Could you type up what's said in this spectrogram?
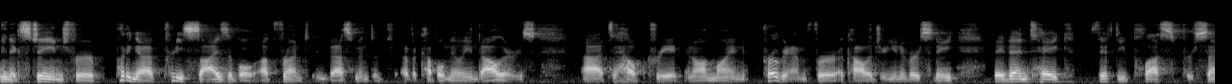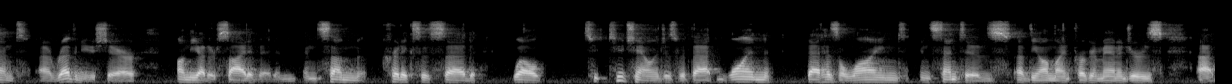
in exchange for putting a pretty sizable upfront investment of, of a couple million dollars, uh, to help create an online program for a college or university. They then take 50 plus percent uh, revenue share on the other side of it. And, and some critics have said, well, two, two challenges with that. One, that has aligned incentives of the online program managers uh,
